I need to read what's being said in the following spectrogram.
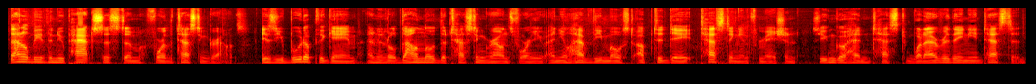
That'll be the new patch system for the testing grounds. Is you boot up the game and it'll download the testing grounds for you and you'll have the most up-to-date testing information so you can go ahead and test whatever they need tested.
